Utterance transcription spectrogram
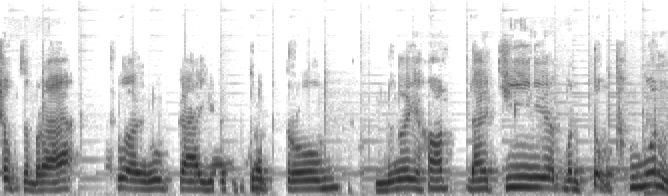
ឈប់សម្រាកធ្វើឲ្យរូបកាយយើងទ្រុឌទ្រោមនឿយហត់ដែលជាបន្ទុកធ្ងន់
